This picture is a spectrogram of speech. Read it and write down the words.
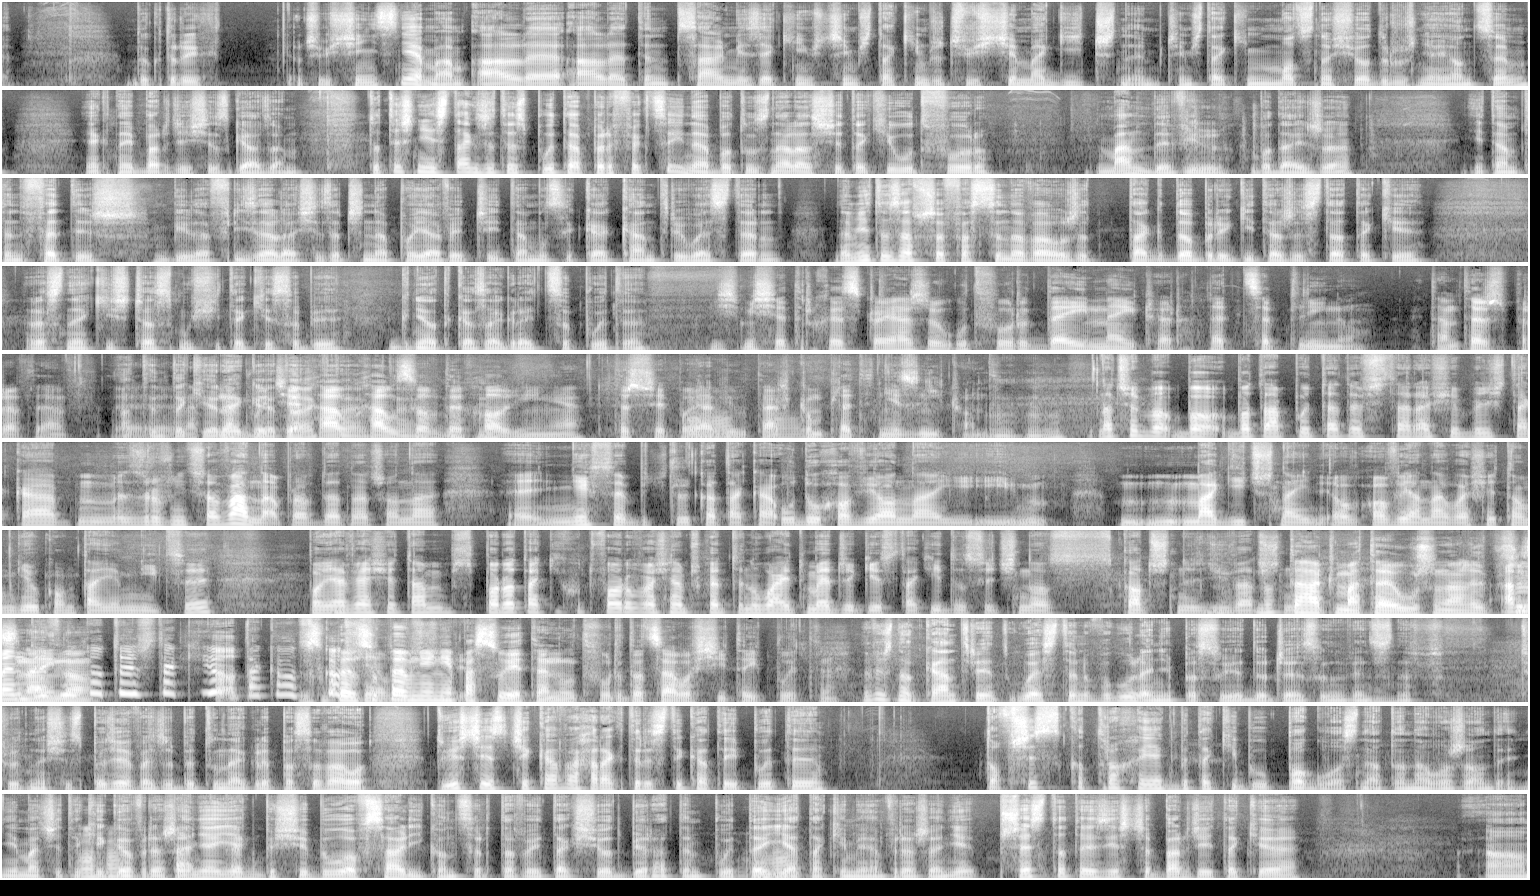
do których oczywiście nic nie mam, ale, ale ten psalm jest jakimś czymś takim rzeczywiście magicznym, czymś takim mocno się odróżniającym. Jak najbardziej się zgadzam. To też nie jest tak, że to jest płyta perfekcyjna, bo tu znalazł się taki utwór Mandeville bodajże. I tam ten fetysz Billa Frizela się zaczyna pojawiać, czyli ta muzyka country western. No mnie to zawsze fascynowało, że tak dobry gitarzysta takie raz na jakiś czas musi takie sobie gniotka zagrać co płytę. Mi się trochę skojarzył utwór Day Major Led Zeppelinu. Tam też, prawda? W, A ten e, na reggae, tak? Tak, House tak. of the. Holy, nie? Też się pojawił O, tak o. kompletnie znikąd. Mhm. Znaczy, bo, bo, bo ta płyta też stara się być taka mm, zróżnicowana, prawda? Znaczy ona e, nie chce być tylko taka uduchowiona i, i magiczna i owiana właśnie tą mgiełką tajemnicy. Pojawia się tam sporo takich utworów, właśnie na przykład ten White Magic jest taki dosyć no, skoczny, dziwaczny. No tak, Mateusz, no ale A przyznaj, Mandeville, no. no to jest taki, o, taka odskocznia zupełnie nie właściwie. pasuje ten utwór do całości tej płyty. No wiesz, no country western w ogóle nie pasuje do jazzu, więc no, trudno się spodziewać, żeby tu nagle pasowało. Tu jeszcze jest ciekawa charakterystyka tej płyty. To wszystko trochę jakby taki był pogłos na to nałożony. Nie macie takiego Mhm, wrażenia, tak, tak. jakby się było w sali koncertowej, tak się odbiera tę płytę. Mhm. Ja takie miałem wrażenie. Przez to to jest jeszcze bardziej takie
